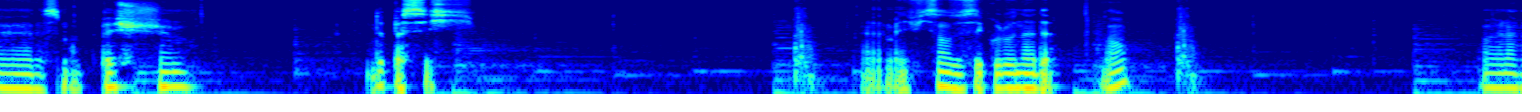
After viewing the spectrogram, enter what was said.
Euh, là, ça m'empêche de passer. Ah, La magnificence de ces colonnades, non? Voilà.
